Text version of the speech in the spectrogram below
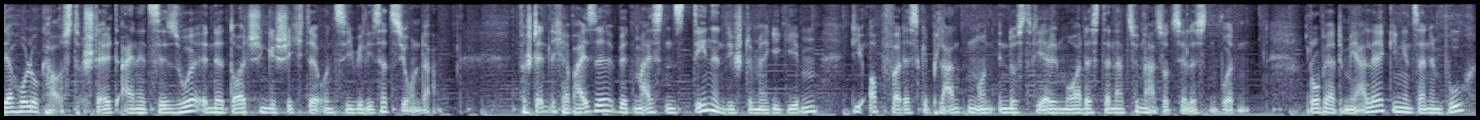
Der Holocaust stellt eine Zäsur in der deutschen Geschichte und Zivilisation dar. Verständlicherweise wird meistens denen die Stimme gegeben, die Opfer des geplanten und industriellen Mordes der Nationalsozialisten wurden. Robert Merle ging in seinem Buch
